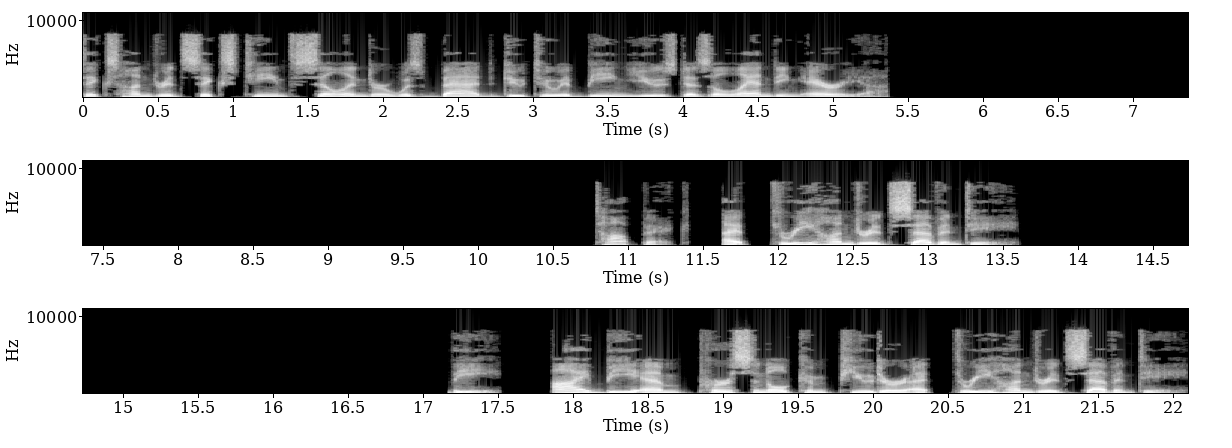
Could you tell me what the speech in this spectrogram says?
616th cylinder was bad due to it being used as a landing area. At 370 The IBM Personal Computer at 370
